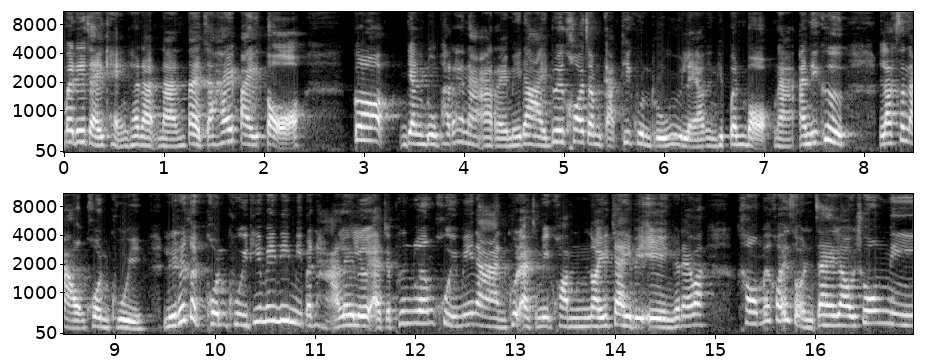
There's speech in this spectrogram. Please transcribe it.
ไม่ได้ใจแข็งขนาดนั้น แต่จะให้ไปต่อ ก็ยังดูพัฒนาอะไรไม่ได้ด้วยข้อจำกัดที่คุณรู้อยู่แล้วอย่างที่เปิ้ลบอกนะ อันนี้คือลักษณะของคนคุย หรือถ้าเกิดคนคุยที่ไม่ได้มีปัญหาเลยเลย อาจจะเพิ่งเริ่มคุยไม่นาน คุณอาจจะมีความน้อยใจไปเองก็ได้ว่า เขาไม่ค่อยสนใจเราช่วงนี้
